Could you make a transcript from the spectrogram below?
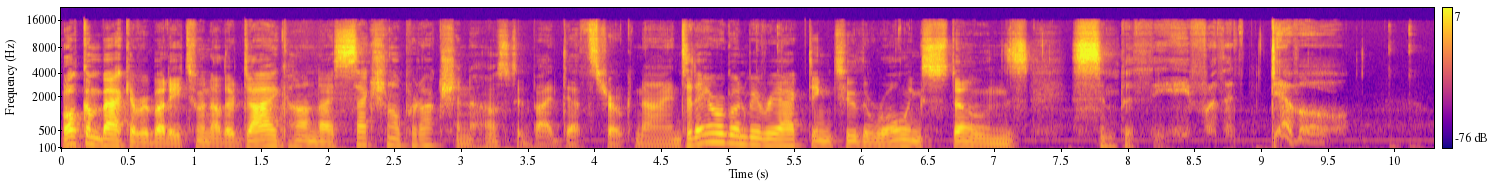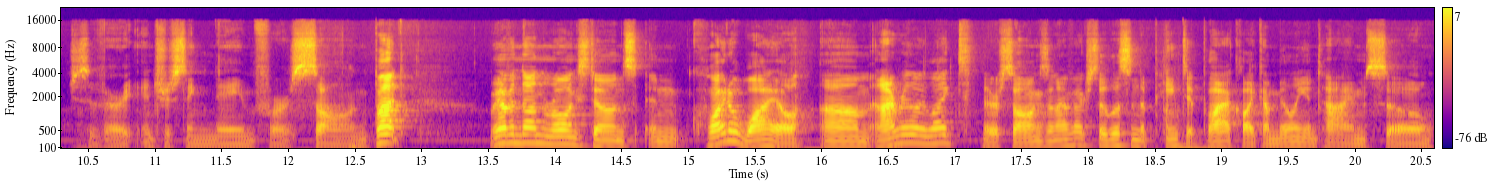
Welcome back, everybody, to another Dicon Dissectional production hosted by Dethstrok9. Today we're going to be reacting to the Rolling Stones' Sympathy for the Devil, which is a very interesting name for a song. But we haven't done Rolling Stones in quite a while, um, and I really liked their songs, and I've actually listened to Paint It Black like a million times, so,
